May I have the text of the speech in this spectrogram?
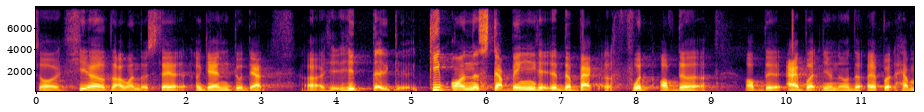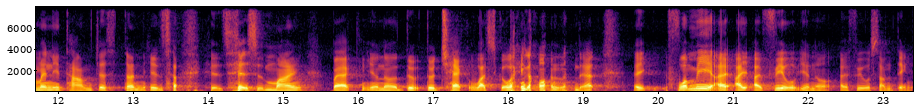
So here I want to say again to that. Uh, he, he keep on stepping the back foot of the of the abbot. You know, the abbot have many times just turn his his, his mind back. You know, to, to check what's going on. That for me, I, I, I feel you know I feel something.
